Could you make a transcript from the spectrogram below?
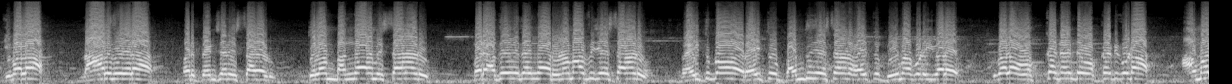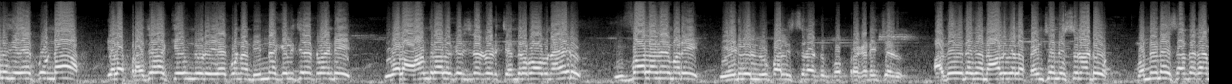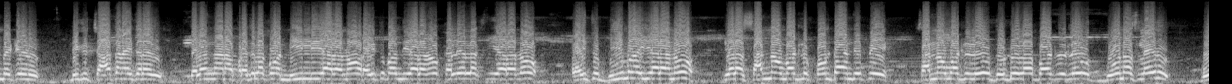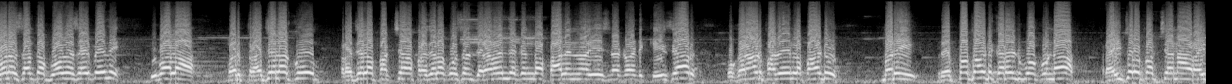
ఇవాళ నాలుగు వేల మరి పెన్షన్ ఇస్తాడు తులం బంగారం ఇస్తాడు మరి అదే విధంగా రుణమాఫీ చేస్తాడు రైతు బ- రైతు బంధు చేస్తాడు రైతు బీమా కూడా ఇవాళ ఇవాళ ఒక్కటంటే ఒక్కటి కూడా అమలు చేయకుండా ఇలా ప్రజలకేం కూడా చేయకుండా నిన్న గెలిచినటువంటి ఇవాళ ఆంధ్రాలో గెలిచినటువంటి చంద్రబాబు నాయుడు ఇవ్వాలనే మరి ఏడు వేల రూపాయలు ఇస్తున్నట్టు ప్రకటించాడు. అదేవిధంగా నాలుగు వేల పెన్షన్ ఇస్తున్నట్టు మొన్ననే సంతకం పెట్టాడు. నీకు చేతనైతే లేదు. తెలంగాణ ప్రజలకు నీళ్ళు ఇవ్వాలనో రైతు బంధు ఇవ్వాలనో కళ్యాణ లక్ష్మి ఇవ్వాలనో రైతు బీమా ఇవ్వాలనో ఇలా సన్నం వడ్లు కొంటా అని చెప్పి సన్నం వడ్లు లేవు దొడ్డుల వడ్లు లేవు బోనస్ లేదు. బోనస్ అంతా బోనస్ అయిపోయింది. ఇవాళ మరి ప్రజలకు ప్రజల పక్ష ప్రజల కోసం జనరంజకంగా పాలన చేసినటువంటి కేసీఆర్ ఒకనాడు పదేళ్ళ పాటు మరి రెప్పపాటు కరెంటు పోకుండా రైతుల పక్షాన రైతు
